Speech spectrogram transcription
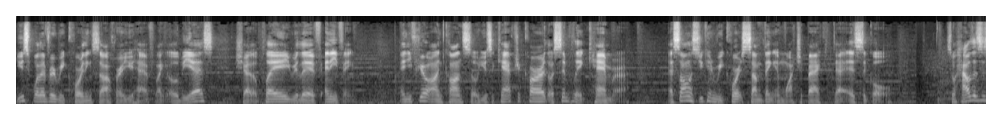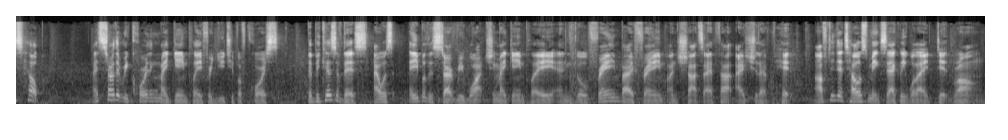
use whatever recording software you have like OBS, Shadowplay, Relive, anything. And if you're on console, use a capture card or simply a camera. As long as you can record something and watch it back, that is the goal. So how does this help? I started recording my gameplay for YouTube of course, but because of this, I was able to start rewatching my gameplay and go frame by frame on shots I thought I should have hit Often that tells me exactly what I did wrong.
